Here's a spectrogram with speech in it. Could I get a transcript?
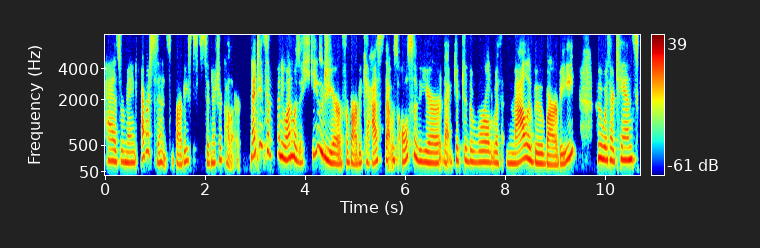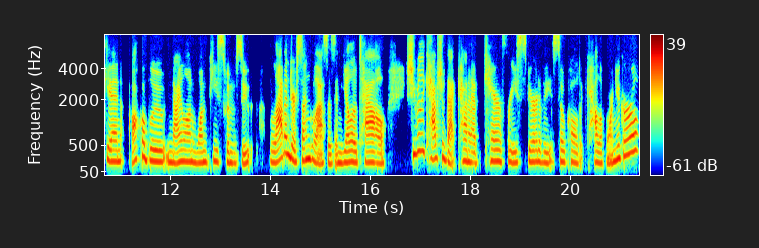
has remained ever since Barbie's signature color. 1971 was a huge year for Barbie Cass. That was also the year that gifted the world with Malibu Barbie, who, with her tan skin, aqua blue nylon one piece swimsuit, lavender sunglasses, and yellow towel, she really captured that kind of carefree spirit of the so called California girl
